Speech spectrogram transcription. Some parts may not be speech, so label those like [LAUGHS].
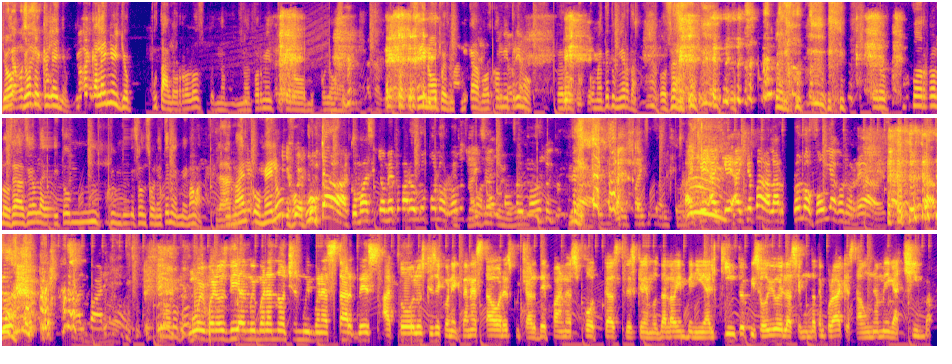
Yo, yo soy caleño, yo soy caleño y yo puta, los rolos, pues no, no es por mí, pero pues, [LAUGHS] sí, no, pues manica, vos con mi primo, pero comete tu mierda, o sea, [LAUGHS] pero, pero puto rolo, o sea, así habladito, mm, sonsonete me, me mama. Claro. Y más el gomelo. Hijo de puta, ¿cómo así yo me paro duro por los rolos? [LAUGHS] hay, que, hay, que, hay que parar la rolofobia, gonorrea. [LAUGHS] Muy buenos días, muy buenas noches, muy buenas tardes a todos los que se conectan a esta hora a escuchar De Panas Podcast. Les queremos dar la bienvenida al quinto episodio de la segunda temporada que está una mega chimba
